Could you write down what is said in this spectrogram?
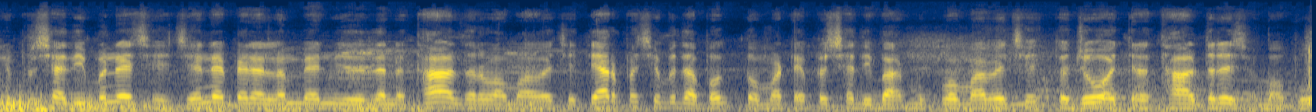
ની પ્રસાદી બને છે. જેને પહેલાં લંબેની દાદાને થાળ ધરવામાં આવે છે, ત્યાર પછી બધા ભક્તો માટે પ્રસાદી બહાર મૂકવામાં આવે છે. તો જો અત્યારે થાળ ધરે છે બાપુ.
